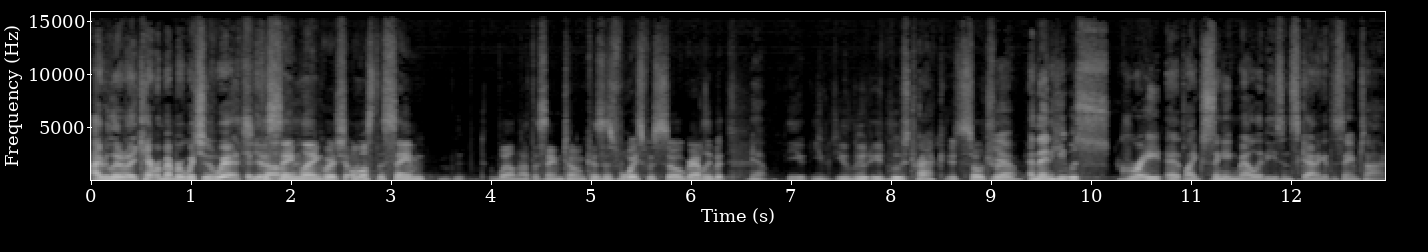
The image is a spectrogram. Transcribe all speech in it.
I, literally can't remember which is which. It's you the know? same language, almost the same. Well, not the same tone because his voice was so gravelly, but Yeah. you you you, lo- you lose track. It's so true. Yeah. And then he was great at like singing melodies and scatting at the same time.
